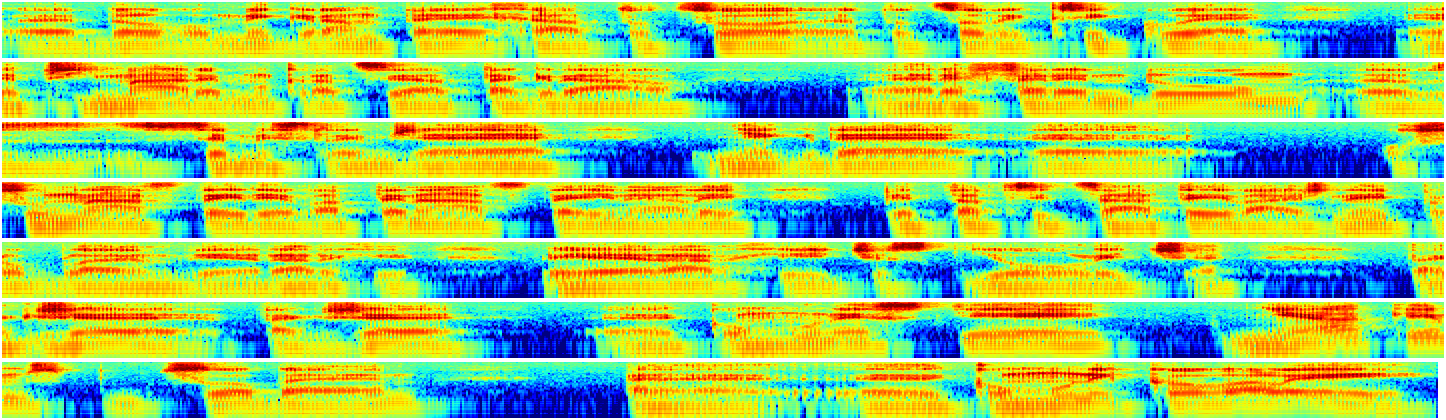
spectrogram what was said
eh, byl o migrantech a to, co, to, co vykřikuje eh, přímá demokracie a tak dál. Referendum si myslím, že je někde 18., 19., ne 35. vážný problém v hierarchii, v hierarchii českého voliče. Takže, takže komunisti nějakým způsobem komunikovali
